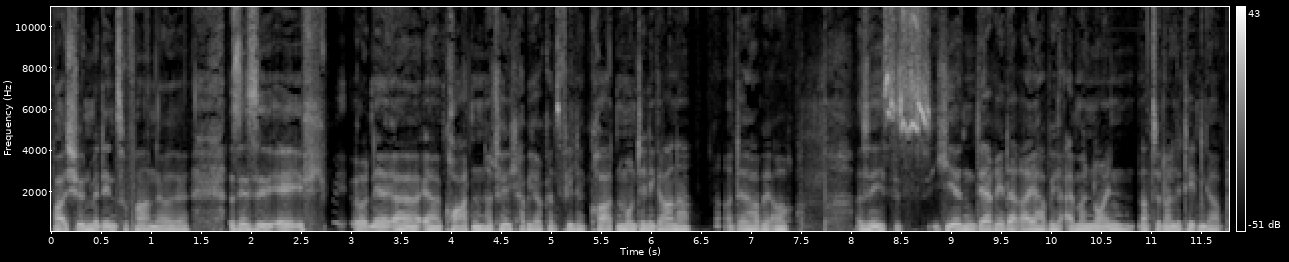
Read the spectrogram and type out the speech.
war schön mit denen zu fahren. Also, es ist, äh, ich, äh, äh, Kroaten natürlich habe ich auch ganz viele, Kroaten, Montenegraner, der habe ich auch. Also ist, hier in der Reederei habe ich einmal neun Nationalitäten gehabt.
